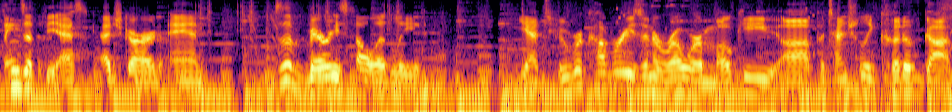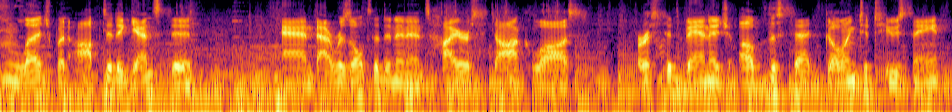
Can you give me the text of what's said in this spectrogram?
cleans up the edge guard, and this is a very solid lead. Yeah, two recoveries in a row where Moky uh, potentially could have gotten ledge, but opted against it, and that resulted in an entire stock loss. First advantage of the set going to 2saint.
